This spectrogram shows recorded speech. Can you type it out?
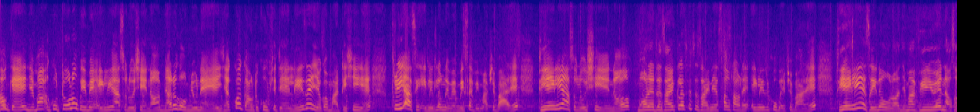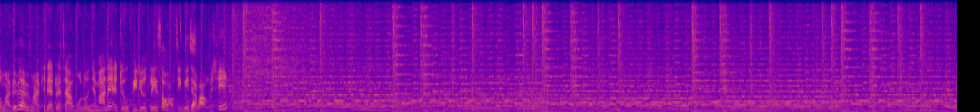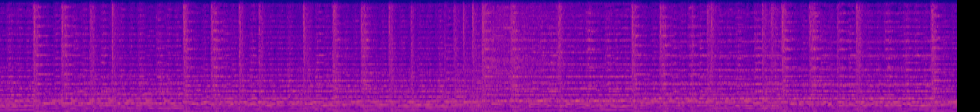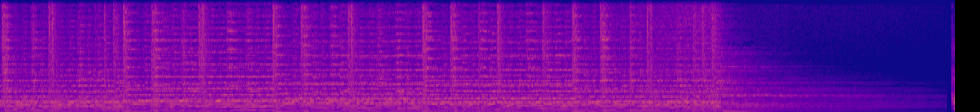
ဟုတ်ကဲ့ညီမအခုတိုးလုပ်ပေးမယ့်အိမ်လေးอ่ะဆိုလို့ရှိရင်တော့မြောက်တကုံမျိုးနယ်ရဲ့ရက်ကွက်ကောင်တစ်ခုဖြစ်တဲ့40ရက်ကွက်မှာတည်ရှိတဲ့ 3RC အိမ်လေးတစ်လုံးနဲ့ပဲမိတ်ဆက်ပေးမှာဖြစ်ပါတယ်ဒီအိမ်လေးอ่ะဆိုလို့ရှိရင်တော့ model design classic design နဲ့စောက်ထောက်တဲ့အိမ်လေးတစ်ခုပဲဖြစ်ပါတယ်ဒီအိမ်လေးရဲ့ဈေးနှုန်းကိုတော့ညီမဗီဒီယိုရဲ့နောက်ဆုံးမှာပြပြပေးမှာဖြစ်တဲ့အတွက်ကြောင့်မို့လို့ညီမနဲ့အတူဗီဒီယိုလေးဆောင်အောင်ကြည့်ပေးကြပါအောင်ရှင်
